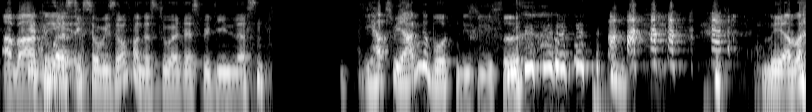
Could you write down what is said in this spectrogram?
Aber ja, du nee, hast dich sowieso von der Stewardess bedienen lassen. die hat's mir angeboten, die Süße. nee, aber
